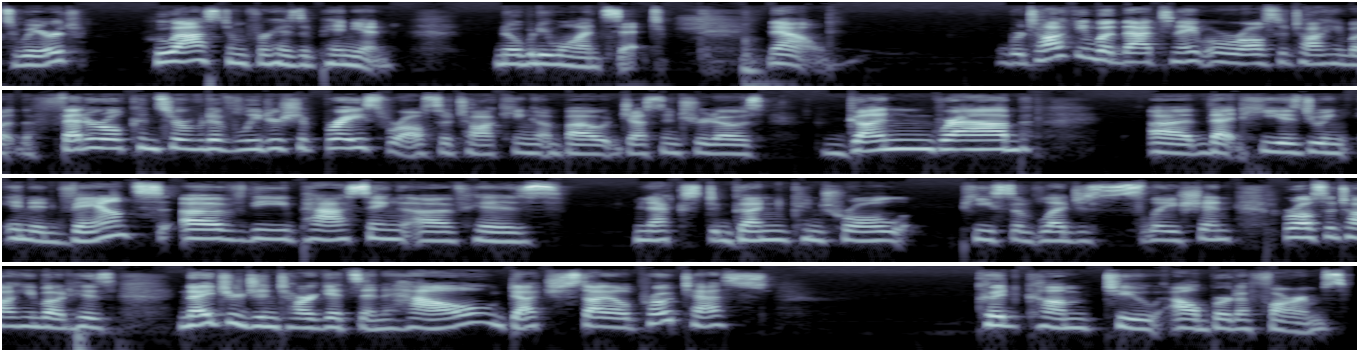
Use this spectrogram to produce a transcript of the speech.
It's weird. Who asked him for his opinion? Nobody wants it. Now, we're talking about that tonight, but we're also talking about the federal conservative leadership race. We're also talking about Justin Trudeau's gun grab uh, that he is doing in advance of the passing of his next gun control piece of legislation. We're also talking about his nitrogen targets and how Dutch style protests could come to Alberta farms.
